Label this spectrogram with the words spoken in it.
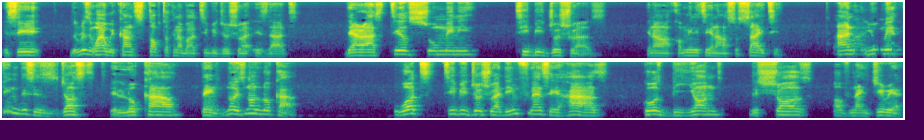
You see, the reason why we can't stop talking about TB Joshua is that there are still so many TB Joshuas in our community, in our society. And you may think this is just a local thing. No, it's not local. What TB Joshua, the influence he has, goes beyond the shores of Nigeria.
